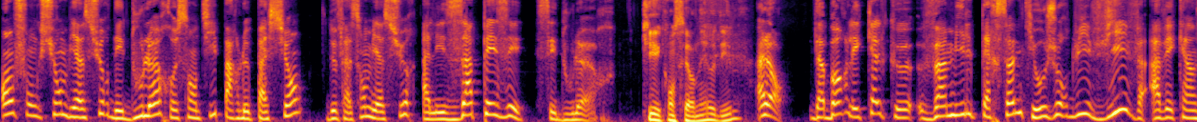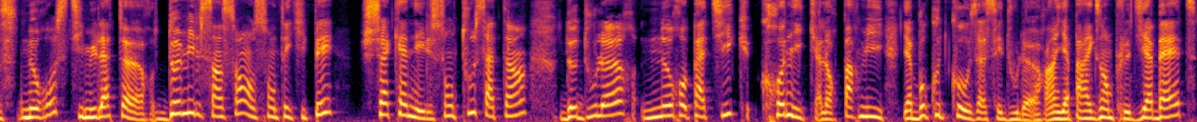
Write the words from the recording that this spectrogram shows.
en fonction bien sûr des douleurs ressenties par le patient, de façon bien sûr à les apaiser, ces douleurs. Qui est concerné, Odile? Alors, D'abord, les quelques 20 000 personnes qui aujourd'hui vivent avec un neurostimulateur. 2500 en sont équipés chaque année. Ils sont tous atteints de douleurs neuropathiques chroniques. Alors parmi, il y a beaucoup de causes à ces douleurs. Hein. Il y a par exemple le diabète,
